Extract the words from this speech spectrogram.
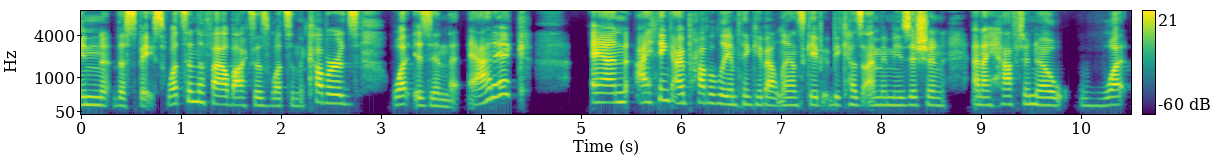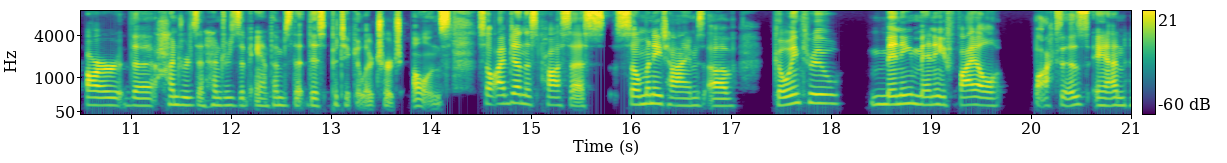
in the space. What's in the file boxes? What's in the cupboards? What is in the attic? And I think I probably am thinking about landscape because I'm a musician and I have to know what are the hundreds and hundreds of anthems that this particular church owns. So I've done this process so many times of going through many, many file boxes and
